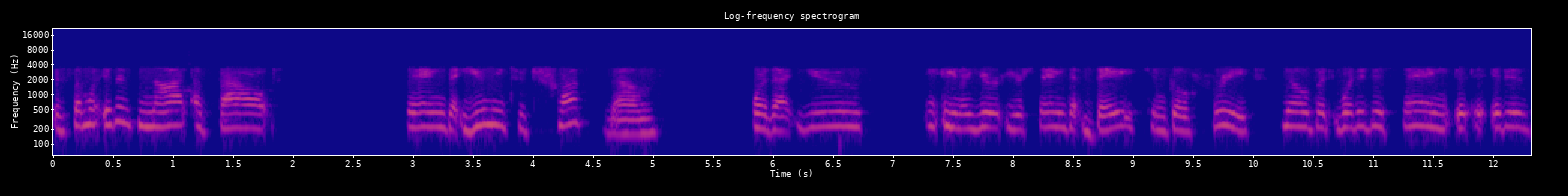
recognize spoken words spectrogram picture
if someone, it is not about saying that you need to trust them or that you, you know, you're, you're saying that they can go free. No, but what it is saying, it, it is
